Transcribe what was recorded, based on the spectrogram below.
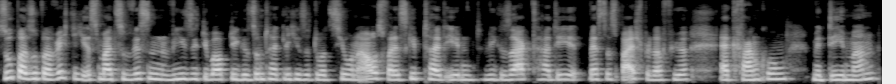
super, super wichtig ist, mal zu wissen, wie sieht überhaupt die gesundheitliche Situation aus, weil es gibt halt eben, wie gesagt, HD, bestes Beispiel dafür, Erkrankungen, mit denen man,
